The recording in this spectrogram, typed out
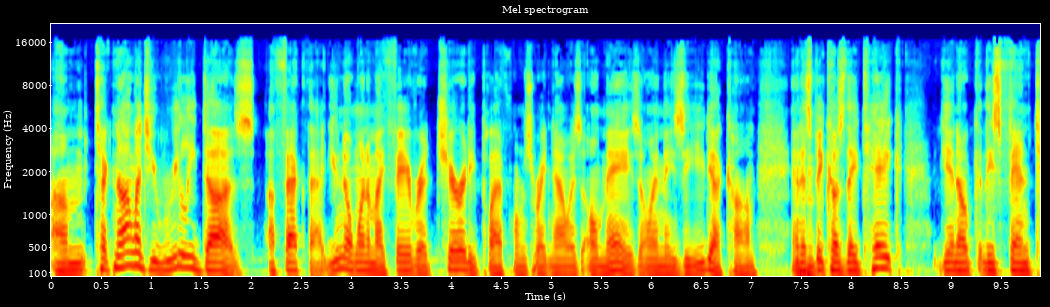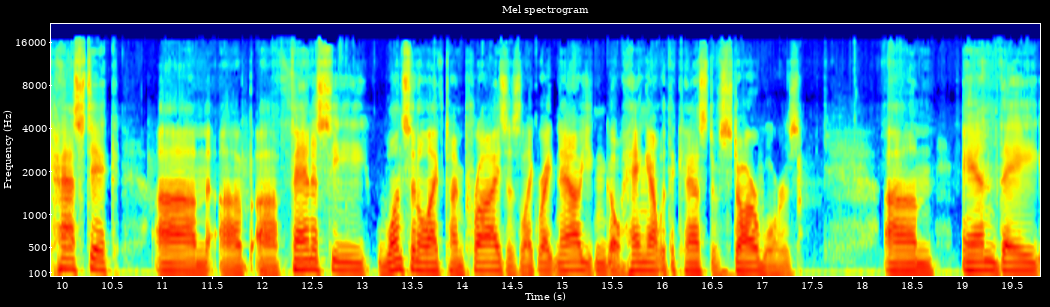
Um, technology really does affect that. You know, one of my favorite charity platforms right now is Omaze, O-M-A-Z-E.com. And mm-hmm. it's because they take, you know, these fantastic um, uh, uh, fantasy once in a lifetime prizes. Like right now, you can go hang out with the cast of Star Wars. Um, and they,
